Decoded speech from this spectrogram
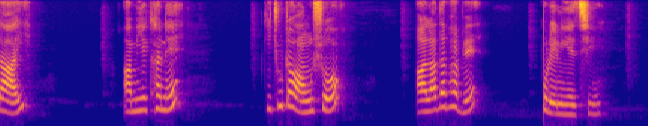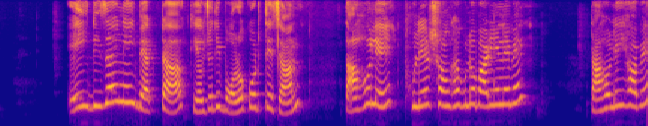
তাই আমি এখানে কিছুটা অংশ আলাদাভাবে করে নিয়েছি। এই ডিজাইন, এই ব্যাগটা কেউ যদি বড় করতে চান তাহলে ফুলের সংখ্যাগুলো বাড়িয়ে নেবেন। তাহলেই হবে।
